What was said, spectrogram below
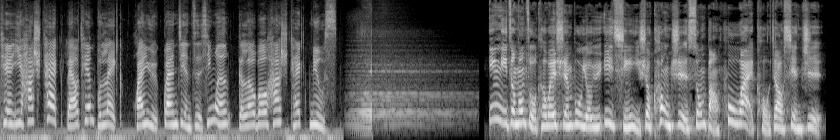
天一 hashtag 聊天不累，环宇关键字新闻 global hashtag news。印尼总统佐科威宣布，由于疫情已受控制，松绑户外口罩限制。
